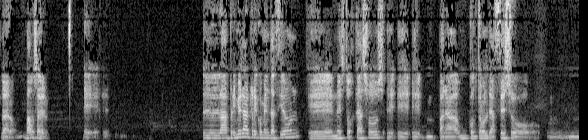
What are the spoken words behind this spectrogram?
Claro, vamos a ver. Eh, la primera recomendación eh, en estos casos eh, eh, para un control de acceso mm,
